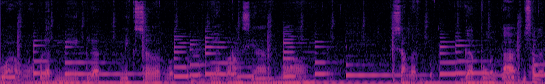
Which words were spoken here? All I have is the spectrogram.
wow aku lihat mic lihat mixer lihat orang siar wow. Bisa nggak gabung uh, bisa nggak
